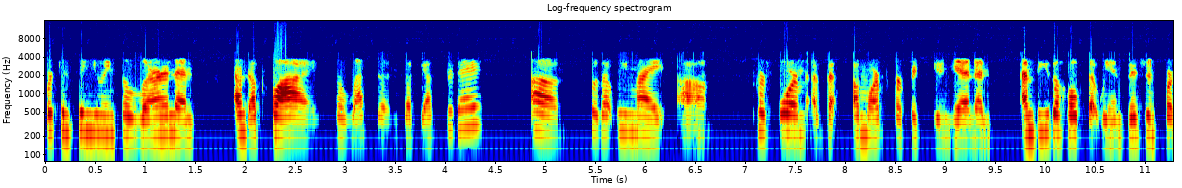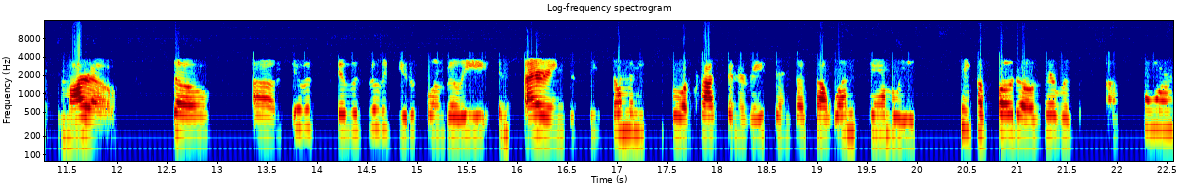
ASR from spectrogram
we're continuing to learn and, and apply the lessons of yesterday um, so that we might um, perform a, a more perfect union and, and be the hope that we envision for tomorrow. So um, it was it was really beautiful and really inspiring to see so many people across generations. I saw one family take a photo. There was four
